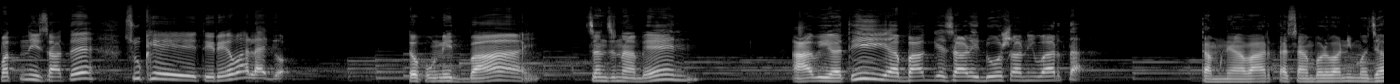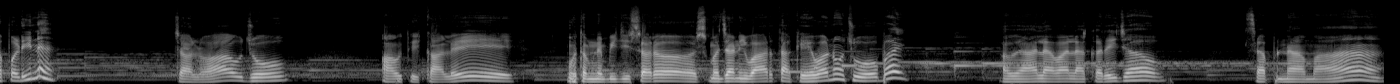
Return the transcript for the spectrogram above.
પત્ની સાથે સુખેથી રહેવા લાગ્યો. તો પુનિતભાઈ, સંજનાબેન આવી હતી આ ભાગ્યશાળી ડોસાની વાર્તા. તમને આ વાર્તા સાંભળવાની મજા પડી ને? ચાલો આવજો. આવતીકાલે હું તમને બીજી સરસ મજાની વાર્તા કહેવાનો છું હો ભાઈ. હવે આલા વાલા કરી જાઓ. સપનામાં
